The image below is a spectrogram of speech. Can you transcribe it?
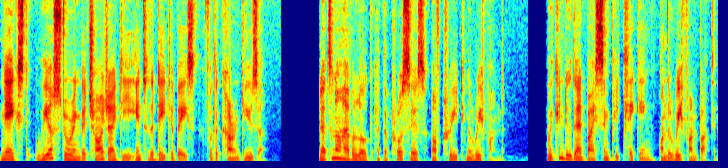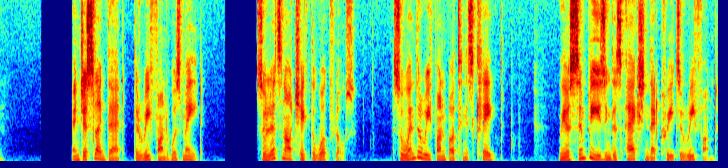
Next, we are storing the charge ID into the database for the current user. Let's now have a look at the process of creating a refund. We can do that by simply clicking on the refund button. And just like that, the refund was made. So let's now check the workflows. So when the refund button is clicked, we are simply using this action that creates a refund.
